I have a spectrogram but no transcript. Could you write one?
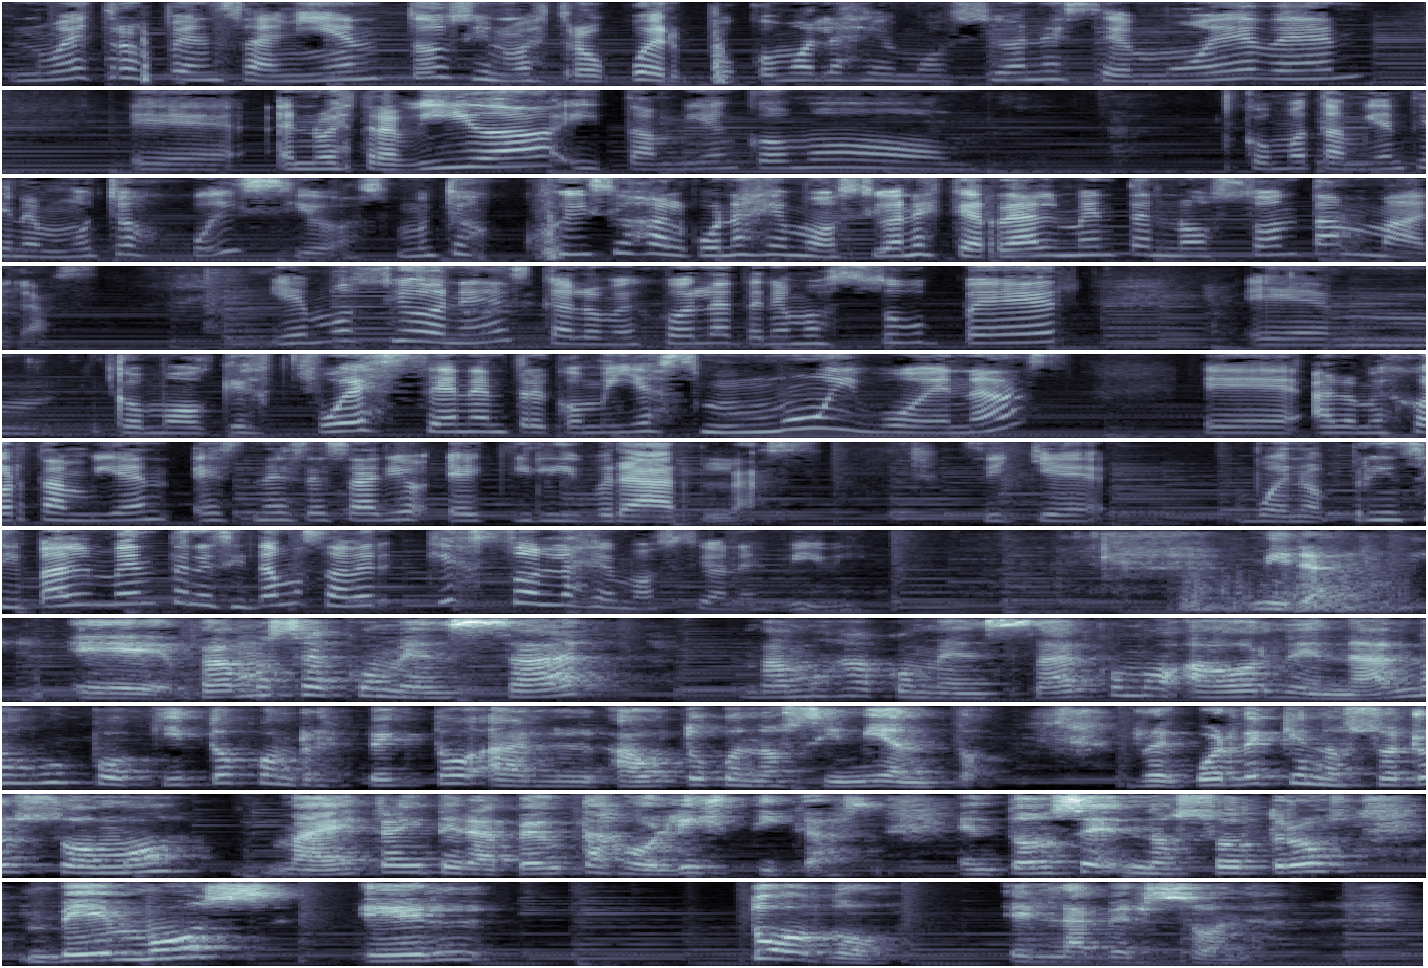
nuestros pensamientos y nuestro cuerpo, cómo las emociones se mueven eh, en nuestra vida y también cómo, cómo también tienen muchos juicios, muchos juicios, algunas emociones que realmente no son tan malas. Y emociones que a lo mejor la tenemos súper em, como que fuesen, entre comillas, muy buenas, eh, a lo mejor también es necesario equilibrarlas. Así que bueno, principalmente necesitamos saber qué son las emociones, Vivi. Mira, eh, vamos a comenzar, vamos a comenzar como a ordenarnos un poquito con respecto al autoconocimiento. Recuerde que nosotros somos maestras y terapeutas holísticas, entonces nosotros vemos el todo en la persona,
